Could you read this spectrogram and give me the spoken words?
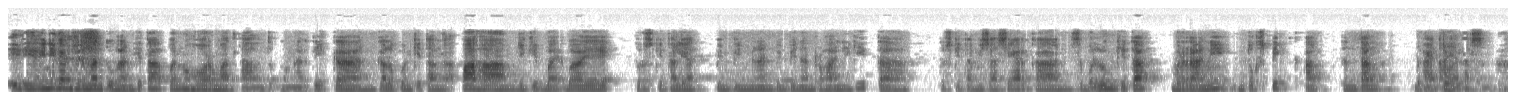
Iya. Ini kan firman Tuhan. Kita penuh hormat lah untuk mengartikan. Kalaupun kita nggak paham dikit baik-baik terus kita lihat pimpinan-pimpinan rohani kita terus kita bisa sharekan sebelum kita berani untuk speak up tentang ayat-ayat tersebut.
